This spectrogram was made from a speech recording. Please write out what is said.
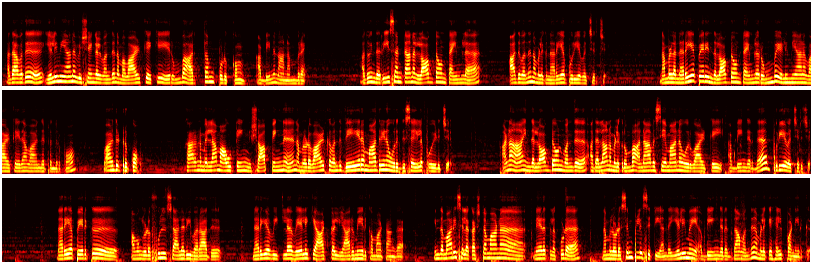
அதாவது எளிமையான விஷயங்கள் வந்து நம்ம வாழ்க்கைக்கு ரொம்ப அர்த்தம் கொடுக்கும் அப்படின்னு நான் நம்புகிறேன் அதுவும் இந்த ரீசண்டான லாக்டவுன் டைமில் அது வந்து நம்மளுக்கு நிறைய புரிய வச்சிருச்சு. நம்மளை நிறைய பேர் இந்த லாக்டவுன் டைமில் ரொம்ப எளிமையான வாழ்க்கை தான் வாழ்ந்துட்டு இருந்திருப்போம். வாழ்ந்துட்டுருக்கோம் காரணம் இல்லாமல் அவுட்டிங் ஷாப்பிங்னு நம்மளோட வாழ்க்கை வந்து வேறு மாதிரின ஒரு திசையில் போயிடுச்சு. ஆனால் இந்த லாக்டவுன் வந்து அதெல்லாம் நம்மளுக்கு ரொம்ப அனாவசியமான ஒரு வாழ்க்கை அப்படிங்கிறத புரிய வச்சிருச்சு. நிறைய பேருக்கு அவங்களோட ஃபுல் சேலரி வராது. நிறைய வீட்டில் வேலைக்கு ஆட்கள் யாருமே இருக்க மாட்டாங்க. இந்த மாதிரி சில கஷ்டமான நேரத்தில் கூட நம்மளோட சிம்பிளிசிட்டி அந்த எளிமை அப்படிங்கிறது தான் வந்து நம்மளுக்கு ஹெல்ப் பண்ணியிருக்கு.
